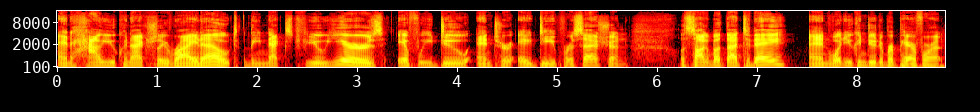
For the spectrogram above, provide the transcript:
And how you can actually ride out the next few years if we do enter a deep recession. Let's talk about that today and what you can do to prepare for it.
